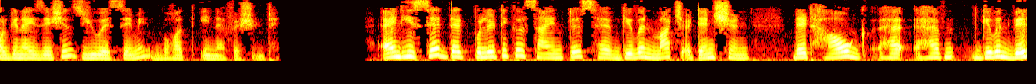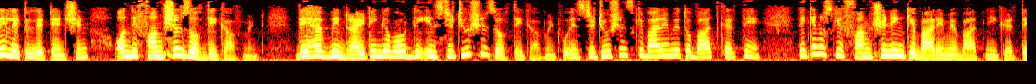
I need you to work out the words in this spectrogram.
organization U S A میں بہت انفیشئنٹ ہیں and he said that political scientist have given much attention that how have given very little attention on the functions of the government they have been writing about the institution of the government وہ انسٹیٹیوشنس کے بارے میں تو بات کرتے ہیں لیکن اس کی فنکشننگ کے بارے میں بات نہیں کرتے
